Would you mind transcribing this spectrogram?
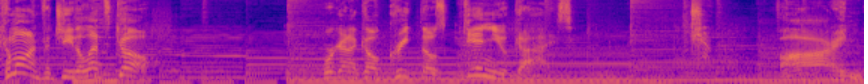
Come on, Vegeta, let's go. We're gonna go greet those Ginyu guys. Fine.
